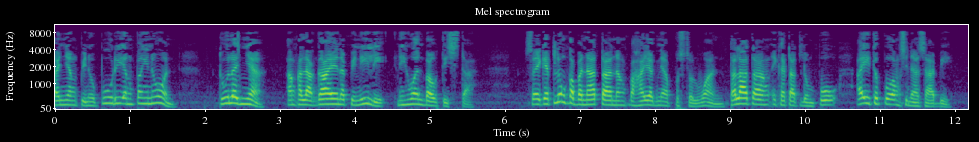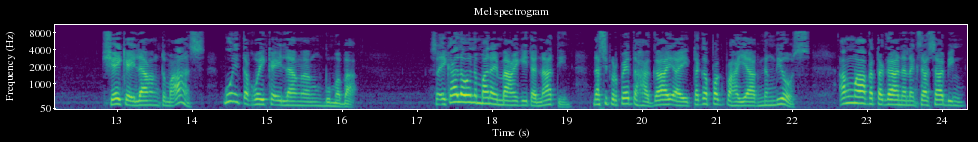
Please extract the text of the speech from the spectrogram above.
Kanyang pinupuri ang Panginoon. Tulad niya, ang kalagayan na pinili ni Juan Bautista. Sa ikatlong kabanata ng pahayag ni Apostol Juan, talatang ikatatlumpu, ay ito po ang sinasabi. Siya ay kailangang tumaas, ngunit ako ay kailangang bumaba. Sa ikalawa naman ay makikita natin na si Propeta Hagay ay tagapagpahayag ng Diyos. Ang mga kataga na nagsasabing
